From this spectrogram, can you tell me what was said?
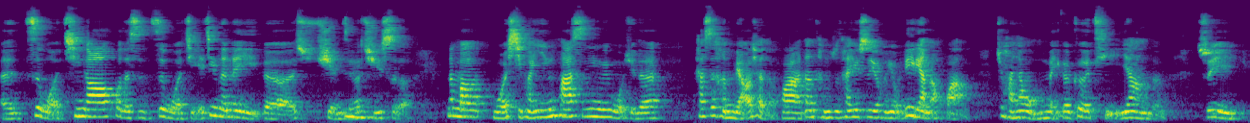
呃自我清高或者是自我洁净的那一个选择取舍。那么我喜欢樱花，是因为我觉得它是很渺小的花，但同时它又是有很有力量的花，就好像我们每个个体一样的。所以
